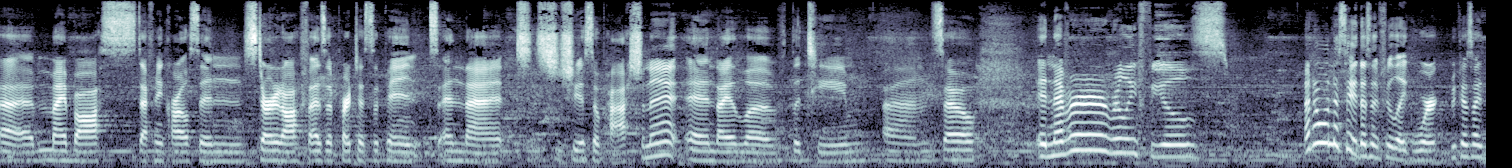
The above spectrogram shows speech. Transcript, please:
uh, my boss Stephanie Carlson started off as a participant, and that she is so passionate. And I love the team. Um, so it never really feels. I don't want to say it doesn't feel like work because I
